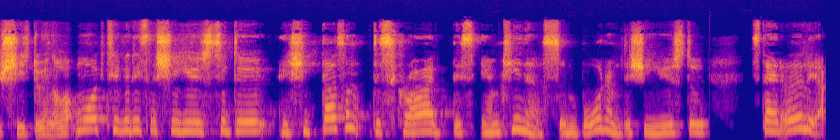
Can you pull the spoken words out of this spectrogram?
she's doing a lot more activities that she used to do. And she doesn't describe this emptiness and boredom that she used to state earlier.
